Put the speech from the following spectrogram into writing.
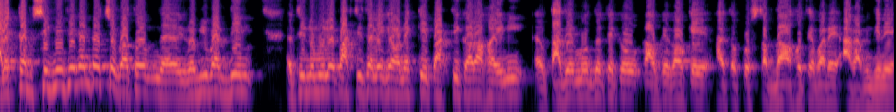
আরেকটা সিগনিফিক্যান্ট হচ্ছে, গত রবিবার দিন তৃণমূলের প্রার্থী তালিকায় অনেককেই প্রার্থী করা হয়নি। তাদের মধ্যে থেকেও কাউকে কাউকে হয়তো প্রস্তাব দেওয়া হতে পারে আগামী দিনে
